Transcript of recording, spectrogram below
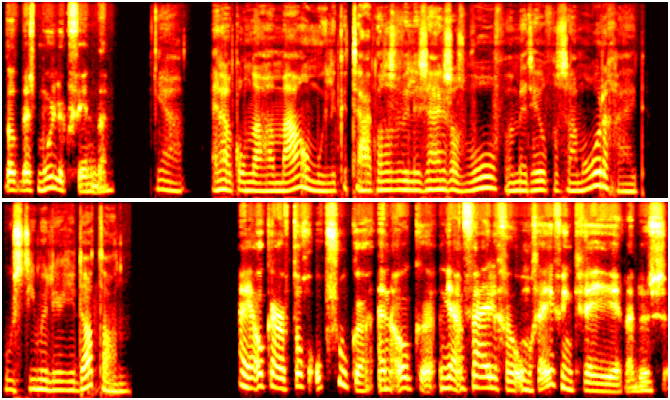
dat best moeilijk vinden. Ja, en dan komt nou helemaal een moeilijke taak. Want als we willen zijn zoals wolven met heel veel saamhorigheid, hoe stimuleer je dat dan? Nou ja, elkaar toch opzoeken en ook uh, ja, een veilige omgeving creëren. Dus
